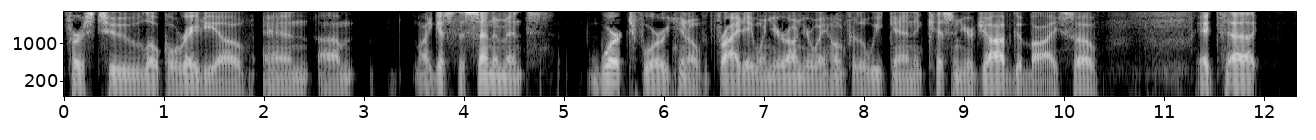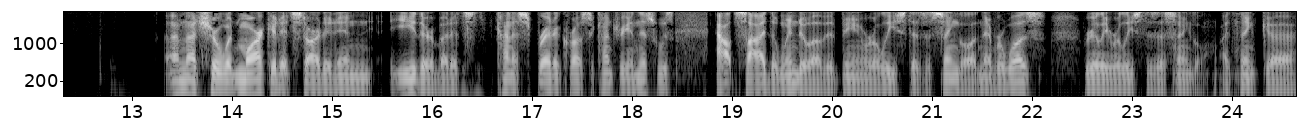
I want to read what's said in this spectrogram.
first to local radio, and um, I guess the sentiment worked for you know Friday when you're on your way home for the weekend and kissing your job goodbye. So it. Uh, I'm not sure what market it started in either, but it's kind of spread across the country. And this was outside the window of it being released as a single. It never was really released as a single. I think, uh,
